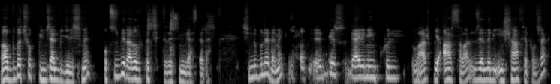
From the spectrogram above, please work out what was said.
Aa, bu da çok güncel bir gelişme. 31 Aralık'ta çıktı resmi gazetede. Şimdi bu ne demek? bir gayrimenkul var, bir arsa var. Üzerinde bir inşaat yapılacak.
